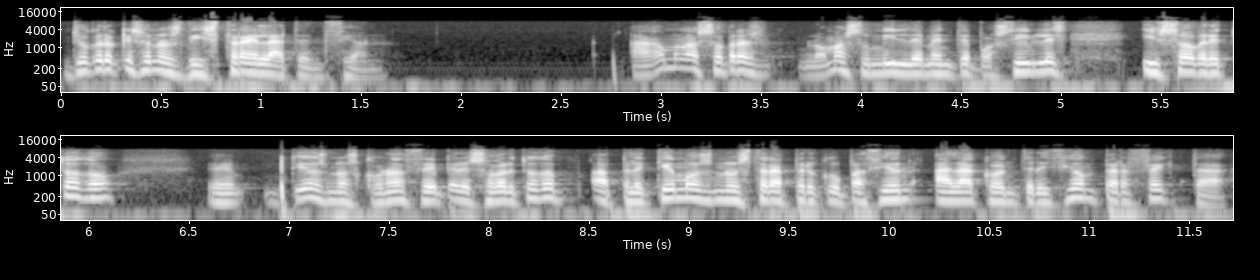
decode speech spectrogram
yo creo que eso nos distrae la atención. Hagamos las obras lo más humildemente posibles y sobre todo, eh, Dios nos conoce, pero sobre todo apliquemos nuestra preocupación a la contrición perfecta,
